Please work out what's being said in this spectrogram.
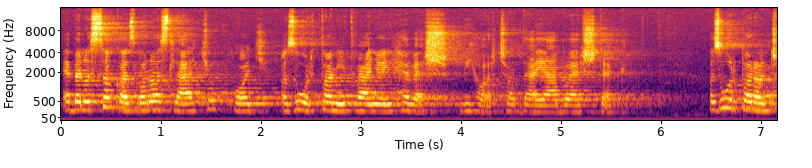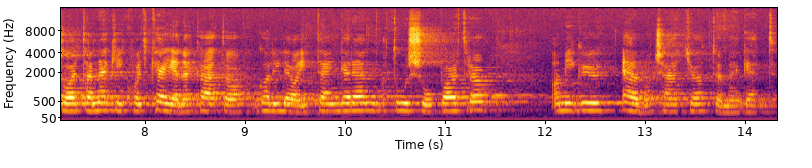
ebben a szakaszban azt látjuk, hogy az Úr tanítványai heves vihar csapdájába estek. Az Úr parancsolta nekik, hogy keljenek át a galileai tengeren, a túlsó partra, amíg ő elbocsátja a tömeget.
